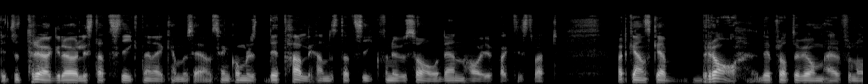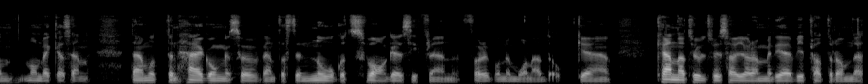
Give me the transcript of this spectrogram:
lite trögrörlig statistik där kan man säga. Sen kommer det detaljhandelsstatistik från USA och den har ju faktiskt varit varit ganska bra. Det pratade vi om här för någon, någon vecka sedan. Däremot den här gången så väntas det något svagare siffror än föregående månad och eh, kan naturligtvis ha att göra med det vi pratade om, det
